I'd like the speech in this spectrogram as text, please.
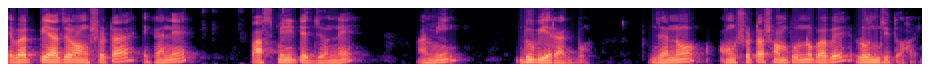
এবার পেঁয়াজের অংশটা এখানে পাঁচ মিনিটের জন্যে আমি ডুবিয়ে রাখব, যেন অংশটা সম্পূর্ণভাবে রঞ্জিত হয়।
